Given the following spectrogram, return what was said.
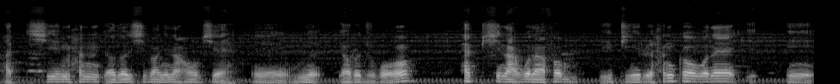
아침 한 8시 반이나 9시에 예, 문을 열어주고 햇빛이 나고 나서 이 비닐을 한꺼번에 이- 이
